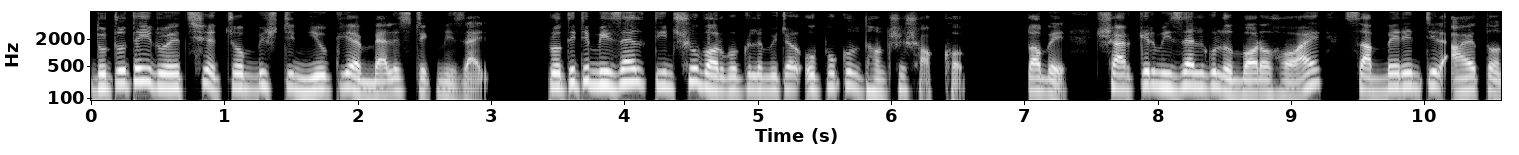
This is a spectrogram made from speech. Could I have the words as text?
দুটোতেই রয়েছে চব্বিশটি নিউক্লিয়ার ব্যালিস্টিক মিসাইল। প্রতিটি মিসাইল তিনশো বর্গ কিলোমিটার উপকূল ধ্বংসে সক্ষম। তবে শার্কের মিসাইলগুলো বড় হওয়ায় সাবমেরিনটির আয়তন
